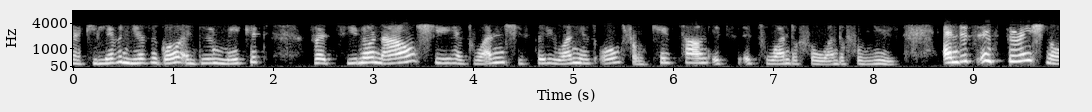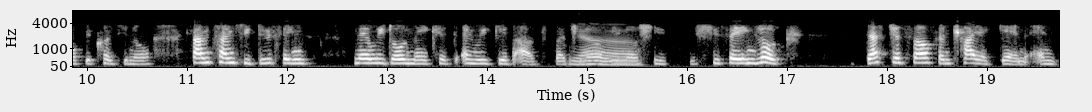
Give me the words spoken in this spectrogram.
like 11 years ago and didn't make it. But you know now she has won. She's 31 years old from Cape Town. It's it's wonderful, wonderful news, and it's inspirational because you know sometimes we do things, then we don't make it and we give up. But you know, you know she she's saying, look, dust yourself and try again. And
